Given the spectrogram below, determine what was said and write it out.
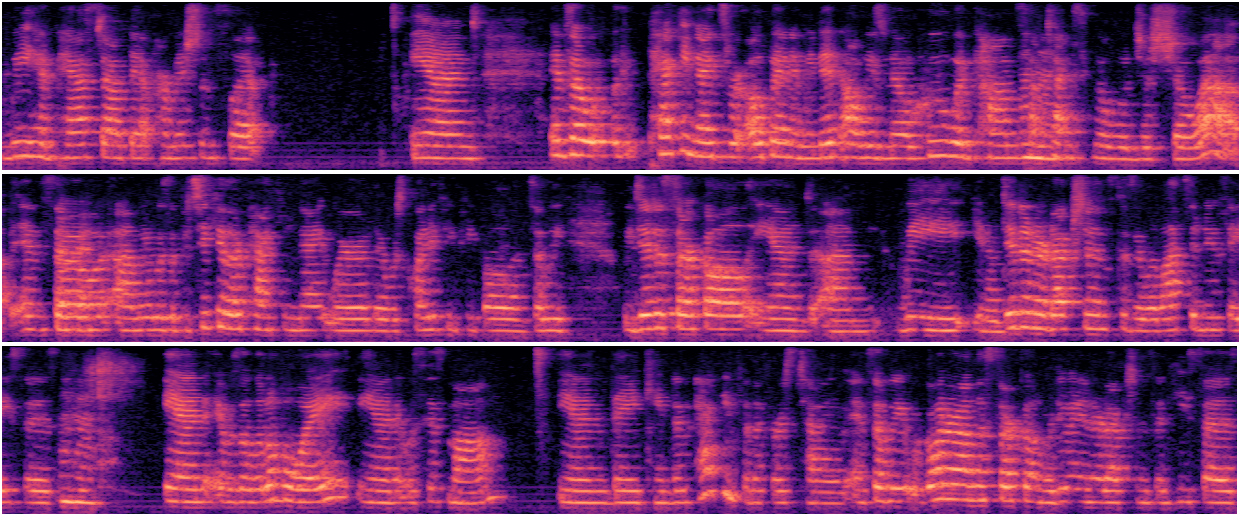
we had passed out that permission slip, and and so packing nights were open, and we didn't always know who would come. Mhm. Sometimes people would just show up, and so Okay. um, it was a particular packing night where there was quite a few people, and so we we did a circle, and um, we you know did introductions because there were lots of new faces, Mhm. and it was a little boy, and it was his mom. And they came to the packing for the first time. And so we were going around the circle and we're doing introductions. And he says,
